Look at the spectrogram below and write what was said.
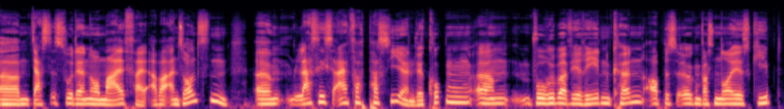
Ähm, das ist so der Normalfall. Aber ansonsten ähm, lasse ich es einfach passieren. Wir gucken, ähm, worüber wir reden können, ob es irgendwas Neues gibt.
